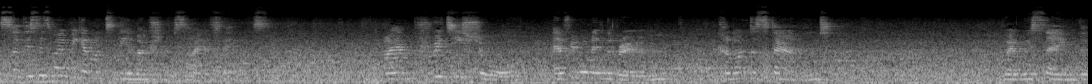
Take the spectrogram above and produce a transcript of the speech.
So this is where we get onto the emotional side of things. I am pretty sure everyone in the room can understand where we're saying that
